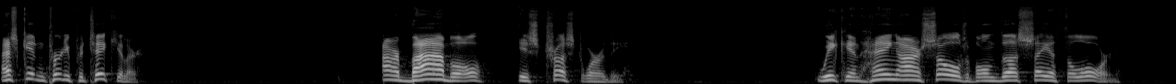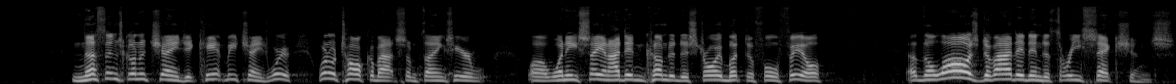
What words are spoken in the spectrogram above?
That's getting pretty particular. Our Bible is trustworthy. We can hang our souls upon, Thus saith the Lord. Nothing's going to change. It can't be changed. We're, we're going to talk about some things here. Uh, when he's saying, I didn't come to destroy but to fulfill, uh, the law is divided into three sections.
